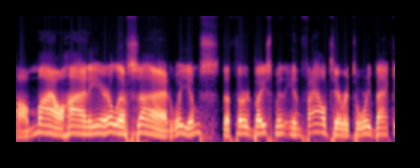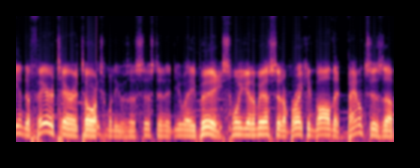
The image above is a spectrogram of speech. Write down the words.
A mile high in the air, left side. Williams, the third baseman, in foul territory, back into fair territory when he was assistant at UAB. Swing and a miss at a breaking ball that bounces up.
